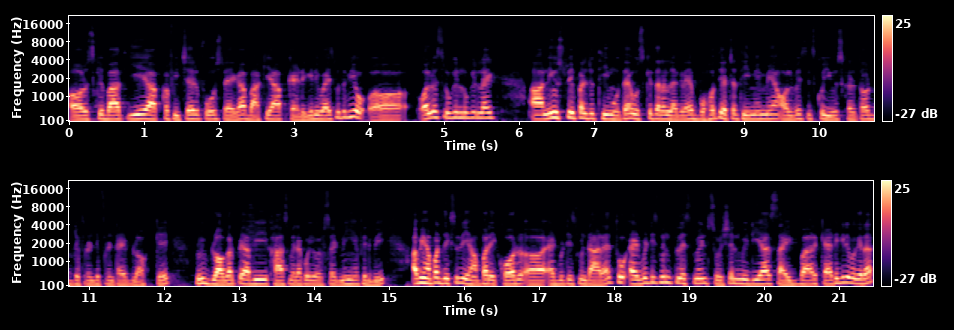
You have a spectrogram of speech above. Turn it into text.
और उसके बाद ये आपका फीचर पोस्ट रहेगा। बाकी आप कैटेगरी वाइज मतलब ये always looking looking like newspaper जो थीम होता है, उसके तरह लग रहा है। बहुत ही अच्छा थीम है। मैं ऑलवेज इसको यूज़ करता हूँ डिफरेंट डिफरेंट टाइप ब्लॉग के। जो भी ब्लॉगर पे अभी खास मेरा कोई वेबसाइट नहीं है फिर भी। अब यहाँ पर देख सकते हो, यहाँ पर एक और एडवर्टीजमेंट आ रहा है। तो advertisement placement social media side bar category वगैरह,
